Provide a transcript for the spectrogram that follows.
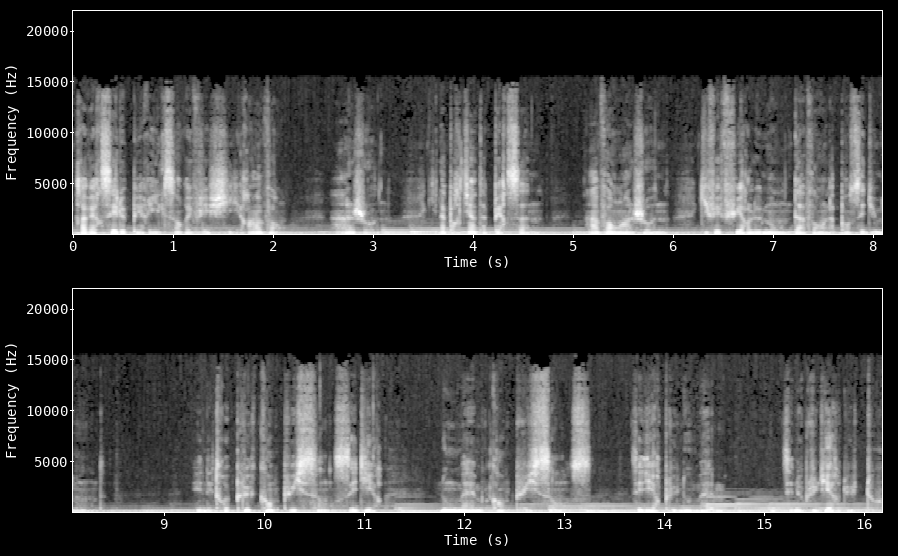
traverser le péril sans réfléchir, un vent, un jaune, qui n'appartient à personne, un vent, un jaune, qui fait fuir le monde d'avant la pensée du monde, et n'être plus qu'en puissance, c'est dire nous-mêmes qu'en puissance, c'est dire plus nous-mêmes, c'est ne plus dire du tout,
